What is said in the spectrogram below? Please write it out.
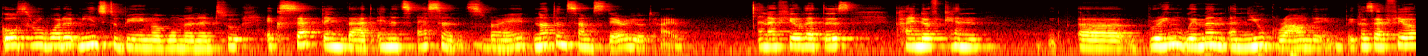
go through what it means to being a woman and to accepting that in its essence, mm-hmm. right? Not in some stereotype. And I feel that this kind of can uh, bring women a new grounding. Because I feel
